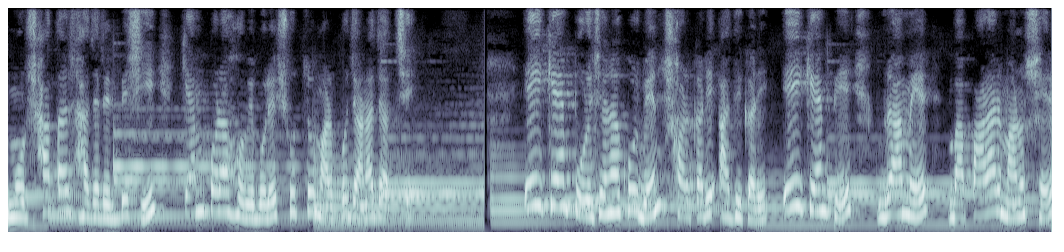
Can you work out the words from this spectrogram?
মোট সাতাশ হাজারের বেশি ক্যাম্প করা হবে বলে সূত্র মারফত জানা যাচ্ছে। এই ক্যাম্প পরিচালনা করবেন সরকারি আধিকারিক। এই ক্যাম্পে গ্রামের বা পাড়ার মানুষের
